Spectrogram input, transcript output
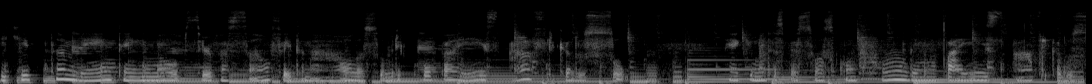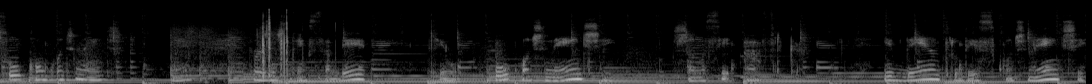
E que também tem uma observação feita na aula sobre o país África do Sul, né? Que muitas pessoas confundem o país África do Sul com o continente, né? Então a gente tem que saber que o, o continente chama-se África e dentro desse continente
